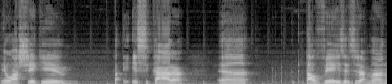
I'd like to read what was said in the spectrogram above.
Eu achei que esse cara. É, talvez ele seja, mano,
